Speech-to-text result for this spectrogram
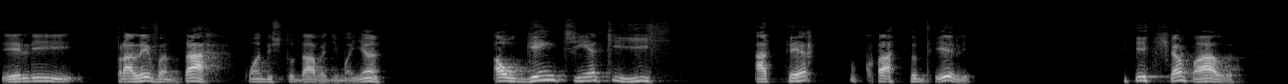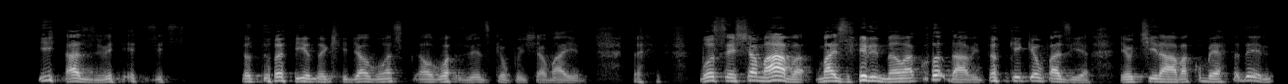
ele, para levantar, quando estudava de manhã, alguém tinha que ir até o quarto dele e chamá-lo. E às vezes, eu estou rindo aqui de algumas, algumas vezes que eu fui chamar ele. Você chamava, mas ele não acordava. Então o que, que eu fazia? Eu tirava a coberta dele.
